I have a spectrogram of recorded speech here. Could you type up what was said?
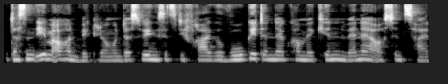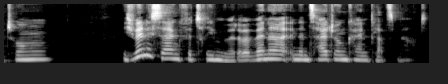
Das sind eben auch Entwicklungen. Und deswegen ist jetzt die Frage, wo geht denn der Comic hin, wenn er aus den Zeitungen, ich will nicht sagen vertrieben wird, aber wenn er in den Zeitungen keinen Platz mehr hat?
